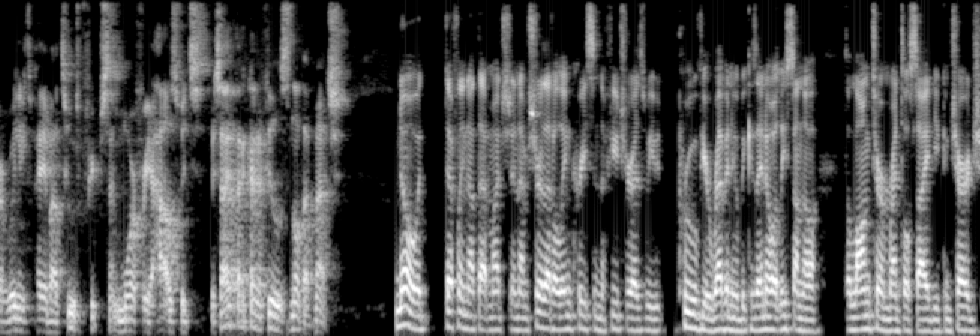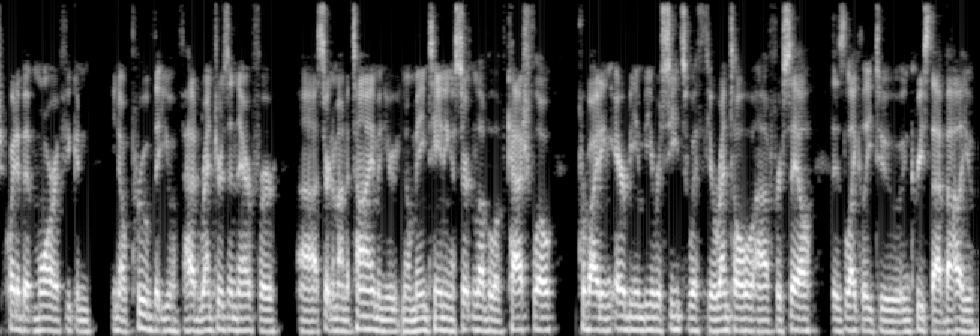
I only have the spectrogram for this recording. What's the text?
are willing to pay about 2 to 3% more for your house, which, which I kind of feel is not that much. No, definitely not that much. And I'm sure that'll increase in the future as we prove your revenue because I know at least on the the long-term rental side, you can charge quite a bit more if you can, you know, prove that you have had renters in there for uh, a certain amount of time and you're, you know, maintaining a certain level of cash flow. Providing Airbnb receipts with your rental uh, for sale is likely to increase that value.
